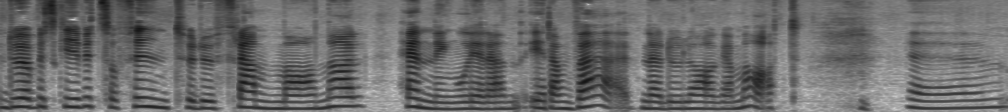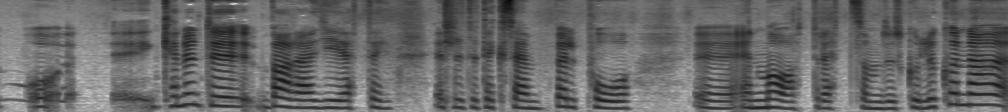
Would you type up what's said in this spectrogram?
Du har beskrivit så fint hur du frammanar Henning och eran, eran värld när du lagar mat. Mm. Eh, och, eh, kan du inte bara ge ett, ett litet exempel på eh, en maträtt som du skulle kunna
